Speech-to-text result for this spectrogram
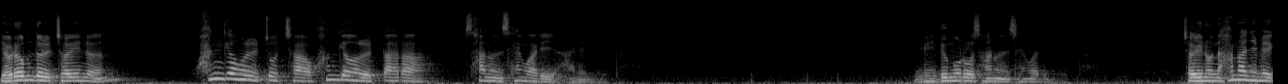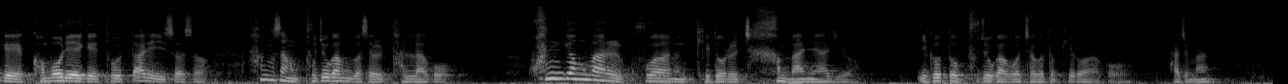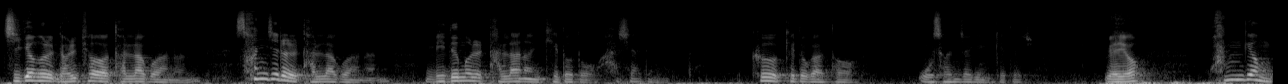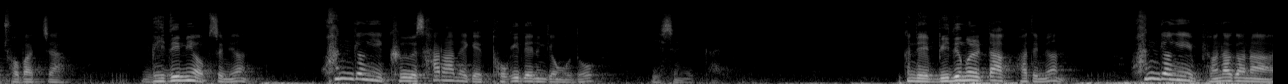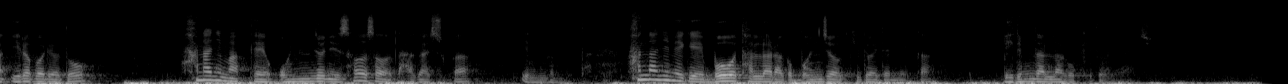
여러분들 저희는 환경을 쫓아 환경을 따라 사는 생활이 아닙니다. 믿음으로 사는 생활입니다. 저희는 하나님에게 거머리에게 두 딸이 있어서 항상 부족한 것을 달라고 환경만을 구하는 기도를 참 많이 하지요. 이것도 부족하고 저것도 필요하고 하지만 지경을 넓혀 달라고 하는 산지를 달라고 하는 믿음을 달라는 기도도 하셔야 됩니다. 그 기도가 더 우선적인 기도죠. 왜요? 환경 줘봤자 믿음이 없으면 환경이 그 사람에게 독이 되는 경우도 있으니까요. 근데 믿음을 딱 받으면 환경이 변하거나 잃어버려도 하나님 앞에 온전히 서서 나아갈 수가 있는 겁니다. 하나님에게 뭐 달라라고 먼저 기도해야 됩니까? 믿음 달라고 기도해야죠.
